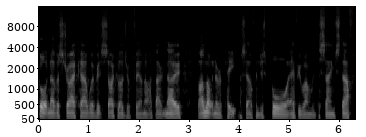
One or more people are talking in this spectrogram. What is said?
bought another striker, whether it's psychological feel or not, I don't know. But I'm not going to repeat myself and just bore everyone with the same stuff.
